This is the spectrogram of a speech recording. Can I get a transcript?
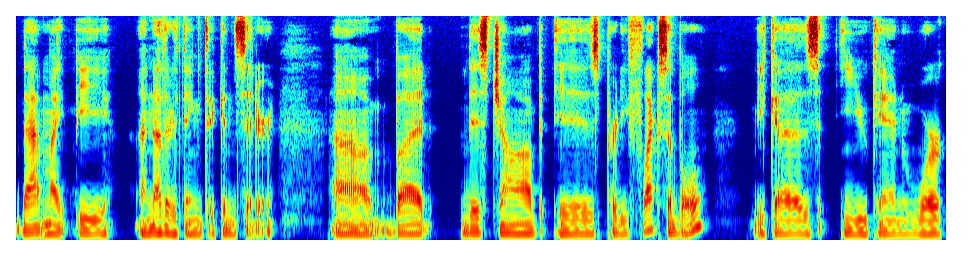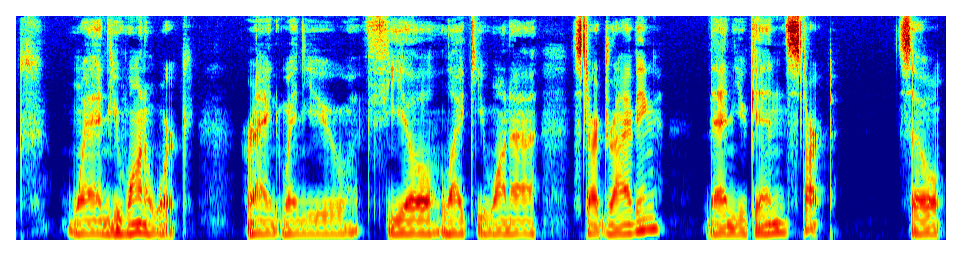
that might be another thing to consider. Um, but this job is pretty flexible because you can work when you want to work, right? When you feel like you want to start driving, then you can start. So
